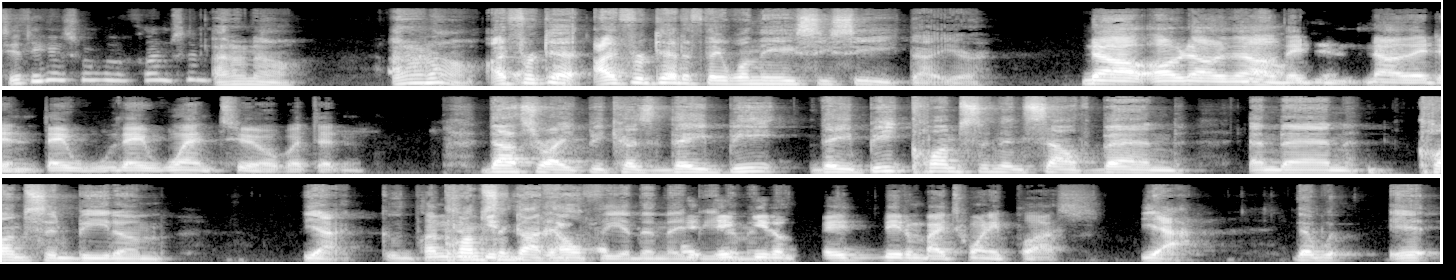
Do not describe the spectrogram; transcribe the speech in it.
Did they get smoked by Clemson? I don't know. I don't know. I forget. I forget if they won the ACC that year. No, oh no, no, No. they didn't. No, they didn't. They they went to, but didn't. That's right, because they beat they beat Clemson in South Bend, and then Clemson beat them. Yeah, Clemson, beat got them. healthy, and then they They, beat they them. beat them. They beat them by twenty plus, Yeah, that w- it.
